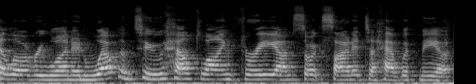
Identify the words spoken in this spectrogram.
Hello, everyone, and welcome to Healthline 3. I'm so excited to have with me a,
